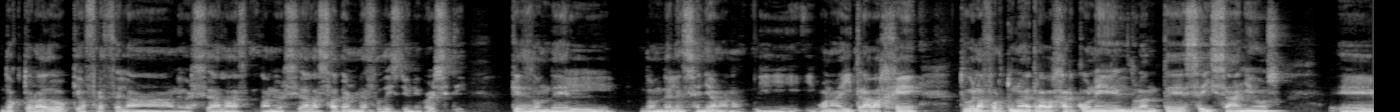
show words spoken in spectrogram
doctorado que ofrece la universidad, la, universidad, la Southern Methodist University, que es donde él, donde él enseñaba, ¿no? y, bueno, ahí trabajé Tuve la fortuna de trabajar con él durante seis años. Eh,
